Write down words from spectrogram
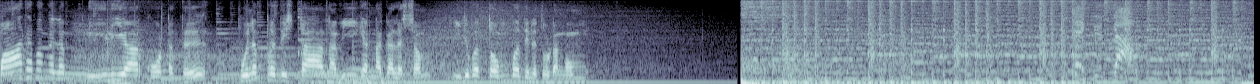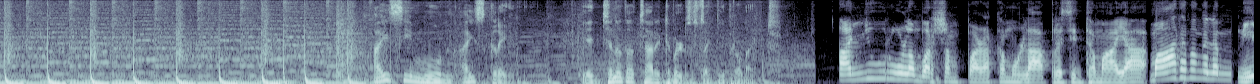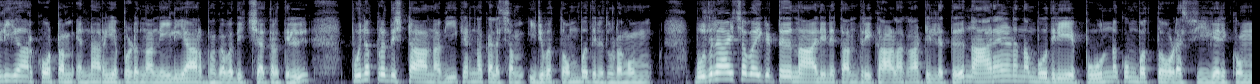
മാധമംഗലം നീലിയാർ കോട്ടത്ത് പുനഃപ്രതിഷ്ഠ നവീകരണ കലശം ഇരുപത്തൊമ്പതിന് തുടങ്ങും. I C moon ice cream A Janatha charitable society product. അഞ്ഞൂറോളം വർഷം പഴക്കമുള്ള പ്രസിദ്ധമായ മാധവമംഗലം നീലിയാർ കോട്ടം എന്നറിയപ്പെടുന്ന നീലിയാർ ഭഗവതി ക്ഷേത്രത്തിൽ പുനഃപ്രതിഷ്ഠ നവീകരണ കലശം ഇരുപത്തൊമ്പതിന് തുടങ്ങും. ബുധനാഴ്ച വൈകിട്ട് നാലിന് തന്ത്രി കാളകാട്ടിലെത്ത് നാരായണ നമ്പൂതിരിയെ പൂർണകുംഭത്തോടെ സ്വീകരിക്കും.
